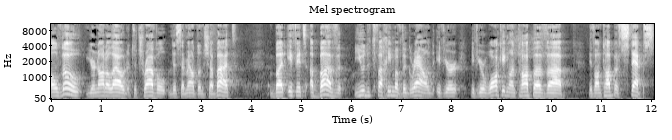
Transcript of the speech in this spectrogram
although you're not allowed to travel this amount on Shabbat, but if it's above yud tfachim of the ground, if you're if you're walking on top of uh, if on top of steps,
